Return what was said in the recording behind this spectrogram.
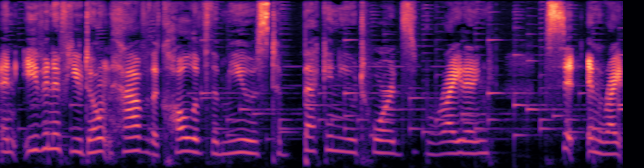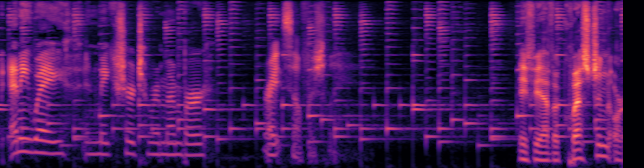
And even if you don't have the call of the muse to beckon you towards writing, sit and write anyway and make sure to remember write selfishly. If you have a question or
